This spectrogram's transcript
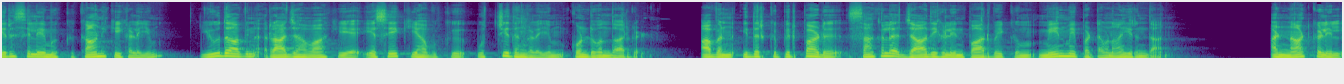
எருசலேமுக்கு காணிக்கைகளையும் யூதாவின் ராஜாவாகிய எசேக்கியாவுக்கு உச்சிதங்களையும் கொண்டு வந்தார்கள். அவன் இதற்கு பிற்பாடு சகல ஜாதிகளின் பார்வைக்கும் மேன்மைப்பட்டவனாயிருந்தான். அந்நாட்களில்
